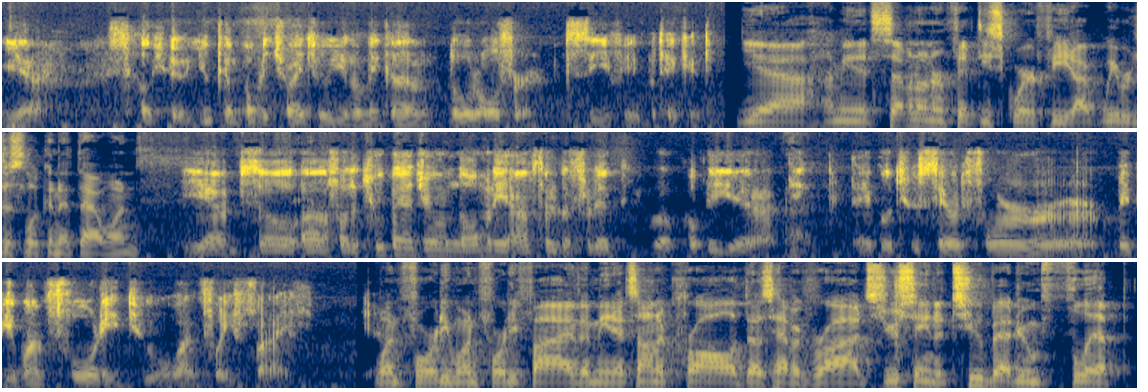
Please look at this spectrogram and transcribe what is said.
Yeah. So you, you can probably try to you know make a lower offer to see if it will take it. Yeah, I mean it's 750 square feet. I, we were just looking at that one. Yeah. So uh, for the two bedroom, normally after the flip, you will probably uh, be able to sell it for maybe 140 to 145. 140, 145. I mean, it's on a crawl. It does have a garage. So you're saying a two bedroom flip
